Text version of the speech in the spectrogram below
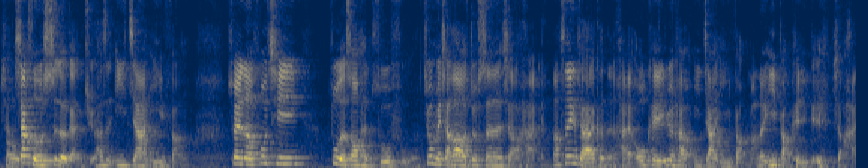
像像合适的感觉。它是一加一房，所以呢，夫妻住的时候很舒服。就没想到就生了小孩，然后生一个小孩可能还 OK，因为还有一加一房嘛，那一房可以给小孩。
